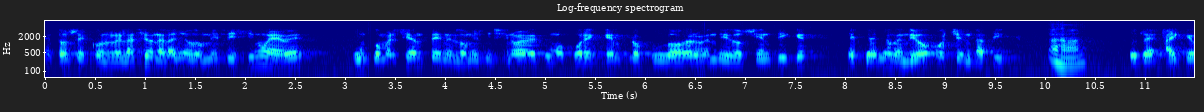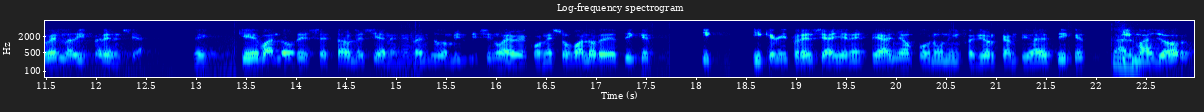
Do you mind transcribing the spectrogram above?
Entonces, con relación al año 2019, un comerciante en el 2019, como por ejemplo, pudo haber vendido 100 tickets, este año vendió 80 tickets. Entonces hay que ver la diferencia de qué valores se establecían en el año 2019 con esos valores de tickets y, qué diferencia hay en este año con una inferior cantidad de tickets y mayor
